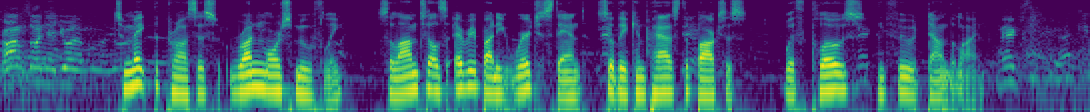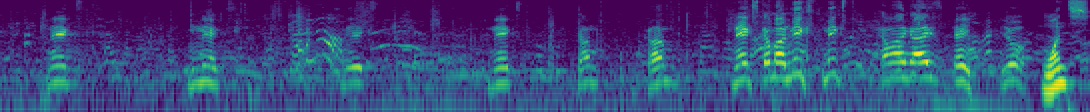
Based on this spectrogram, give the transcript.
Come, Sonia. You are. the... To make the process run more smoothly, Salam tells everybody where to stand so they can pass the boxes with clothes and food down the line. Next. Next. Next. Next. Next. Come. Come. Next. Come on. Mixed. Mixed. Come on, guys. Hey, you. Once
